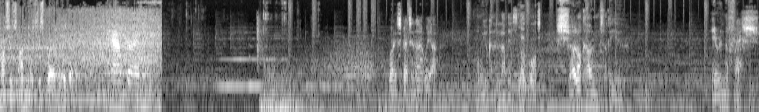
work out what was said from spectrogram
passes unnoticed wherever they go. Cab driver. weren't expecting that, were you? Oh, you're gonna love this. Love what? Sherlock Holmes, look at you. Here in the flesh.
